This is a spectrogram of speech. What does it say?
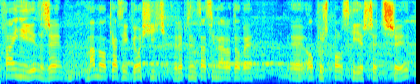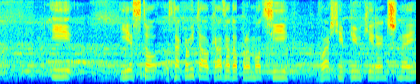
fajnie jest, że mamy okazję gościć reprezentacje narodowe e, oprócz Polski jeszcze trzy i jest to znakomita okazja do promocji właśnie piłki ręcznej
